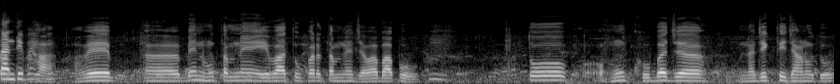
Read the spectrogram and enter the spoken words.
કાંતિભાઈ? હવે બેન હું તમને એ વાત ઉપર તમને જવાબ આપું. તો હું ખૂબ જ નજીકથી જાણું છું.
